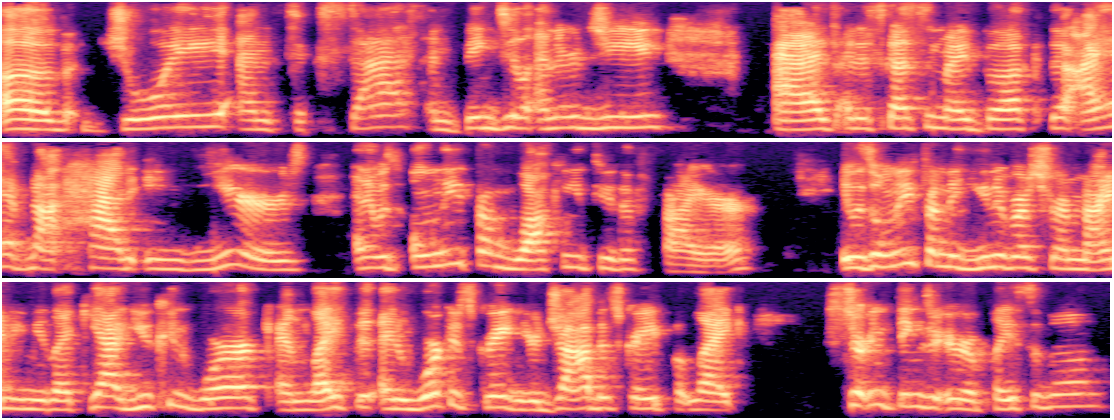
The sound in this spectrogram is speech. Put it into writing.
of joy and success and big deal energy as I discussed in my book that I have not had in years. And it was only from walking through the fire. It was only from the universe reminding me, like, yeah, you can work and life and work is great and your job is great, but like certain things are irreplaceable,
